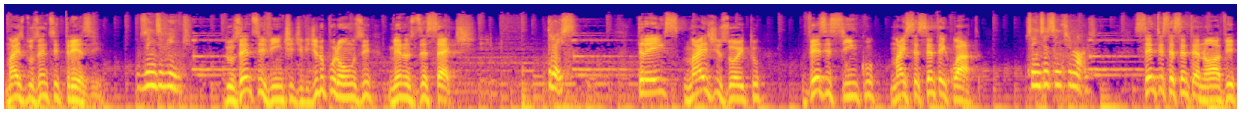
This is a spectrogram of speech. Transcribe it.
mais 213. 220. 220 dividido por 11 menos 17. 3. 3 mais 18 vezes 5 mais 64. 169. 169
